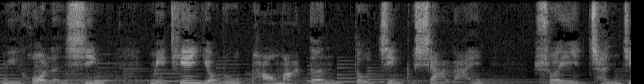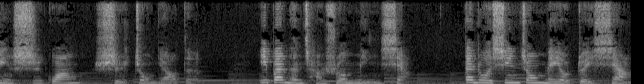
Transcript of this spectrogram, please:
迷惑人心，每天犹如跑马灯，都静不下来。所以，沉静时光是重要的。一般人常说冥想，但若心中没有对象，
